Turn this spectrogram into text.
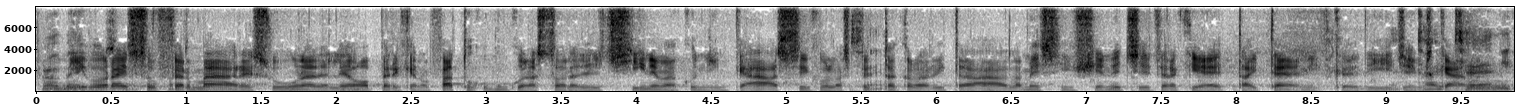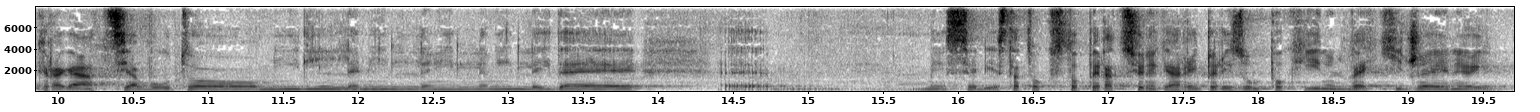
vabbè, mi vorrei soffermare su una delle opere che hanno fatto comunque la storia del cinema, con gli incassi, con la spettacolarità, sì. la messa in scena, eccetera, che è Titanic di James Titanic, Cameron. Titanic, ragazzi, ha avuto mille, mille, mille, mille idee. Eh, messe lì. È stata questa operazione che ha ripreso un pochino i vecchi generi,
